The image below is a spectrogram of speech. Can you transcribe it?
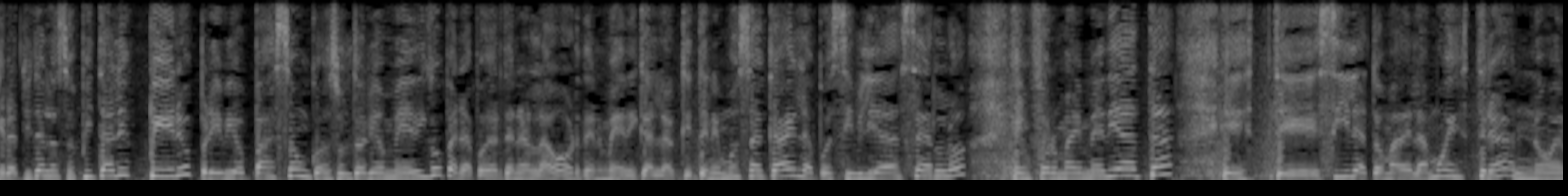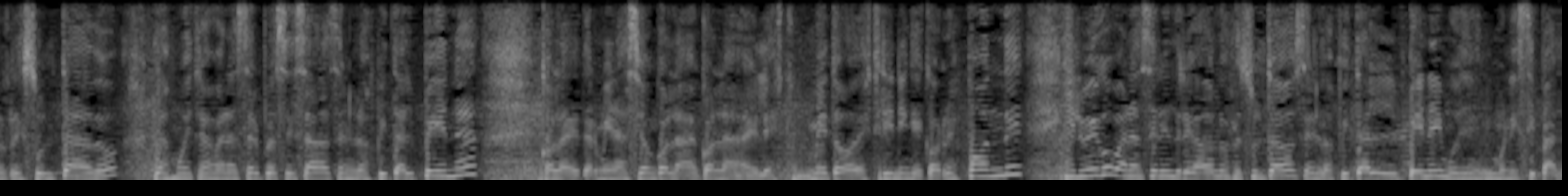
gratuita en los hospitales, pero previo paso a un consultorio médico para poder tener la orden médica. Lo que tenemos acá es la posibilidad de hacerlo en forma inmediata, este, sí la toma de la muestra, no el resultado. Las muestras van a ser procesadas en el Hospital Pena con la determinación, con, la, con el método de screening que corresponde y luego van a ser entregados los resultados en el Hospital Pena y Municipal.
